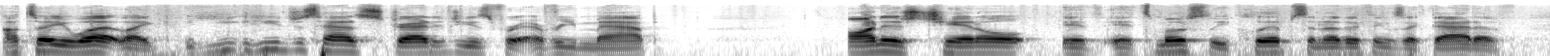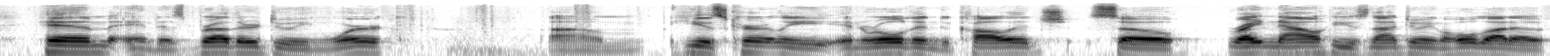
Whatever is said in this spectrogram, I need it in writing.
I'll tell you what, like he, he just has strategies for every map. On his channel, it, it's mostly clips and other things like that of him and his brother doing work. Um, he is currently enrolled into college, so right now he's not doing a whole lot of,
